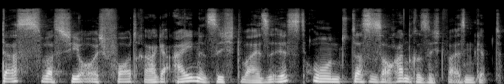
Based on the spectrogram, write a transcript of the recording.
das, was ich hier euch vortrage, eine Sichtweise ist und dass es auch andere Sichtweisen gibt.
